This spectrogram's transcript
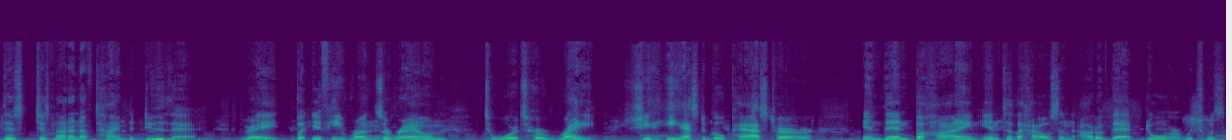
there's just not enough time to do that, right? But if he runs around towards her right, she he has to go past her and then behind into the house and out of that door which was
